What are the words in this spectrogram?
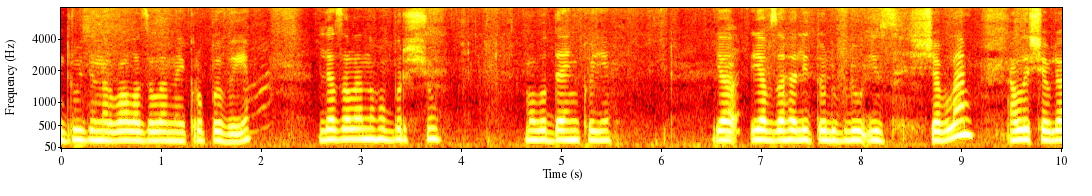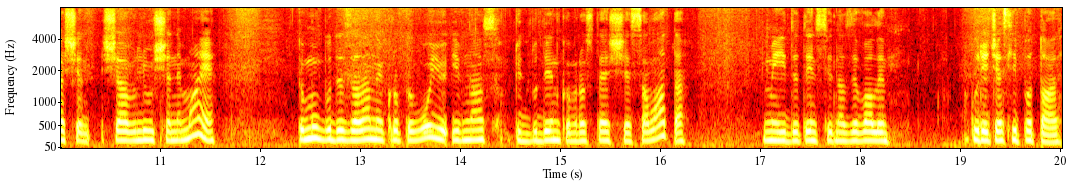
друзі, нарвала зеленої кропиви для зеленого борщу молоденької. Я, я взагалі-то люблю із щавлем, але щавля ще, щавлю ще немає. Тому буде зеленою кропивою. І в нас під будинком росте ще салата. Ми її в дитинстві називали куряча сліпота,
